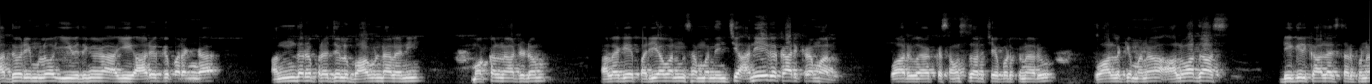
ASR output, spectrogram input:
ఆధ్వర్యంలో ఈ విధంగా ఈ ఆరోగ్యపరంగా అందరూ ప్రజలు బాగుండాలని మొక్కలు నాటడం అలాగే పర్యావరణం సంబంధించి అనేక కార్యక్రమాలు వారు యొక్క సంస్థ ద్వారా చేపడుతున్నారు. వాళ్ళకి మన అల్వాదాస్ డిగ్రీ కాలేజ్ తరఫున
